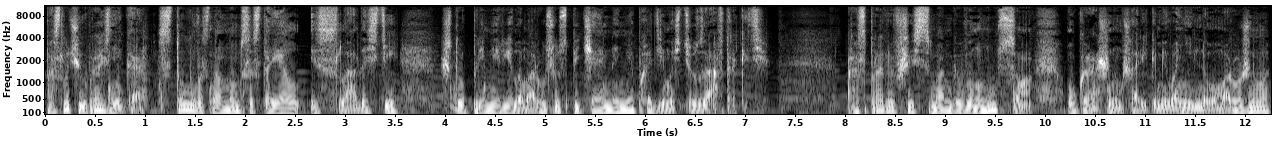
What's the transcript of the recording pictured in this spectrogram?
По случаю праздника стол в основном состоял из сладостей, что примирило Марусю с печальной необходимостью завтракать. Расправившись с манговым муссом, украшенным шариками ванильного мороженого,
